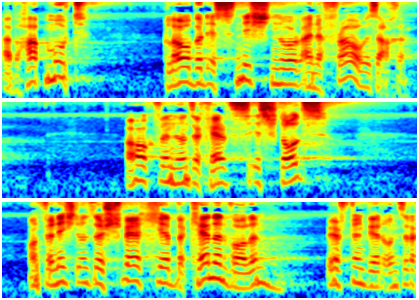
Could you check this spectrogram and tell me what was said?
Aber hab Mut. Glaube, es ist nicht nur eine Frauensache. Auch wenn unser Herz ist stolz und wir nicht unsere Schwäche bekennen wollen, öffnen wir unsere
